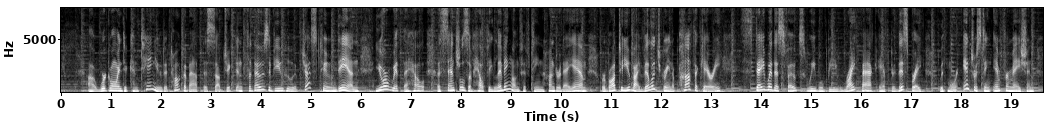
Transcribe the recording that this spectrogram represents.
Uh, we're going to continue to talk about this subject. And for those of you who have just tuned in, you're with the Essentials of Healthy Living on 1500 AM. We're brought to you by Village Green Apothecary. Stay with us, folks. We will be right back after this break with more interesting information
